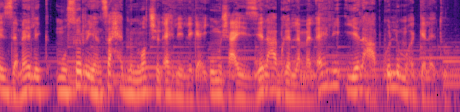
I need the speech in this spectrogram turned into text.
الزمالك مصر ينسحب من ماتش الأهلي اللي جاي ومش عايز يلعب غير لما الأهلي يلعب كل مؤجلاته.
